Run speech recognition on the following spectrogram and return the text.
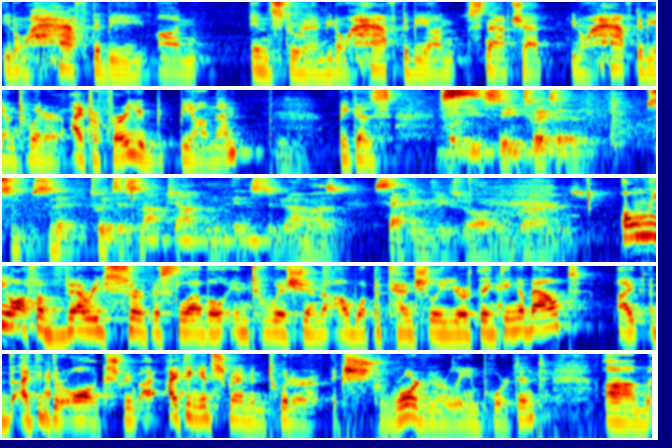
You don't have to be on Instagram. You don't have to be on Snapchat. You don't have to be on Twitter. I prefer you be on them because But you'd see Twitter, Twitter, Snapchat, and Instagram as secondaries rather than primaries. only off a very surface level intuition on what potentially you're thinking about. I, I think they're all extreme. I, I think Instagram and Twitter are extraordinarily important. Um,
